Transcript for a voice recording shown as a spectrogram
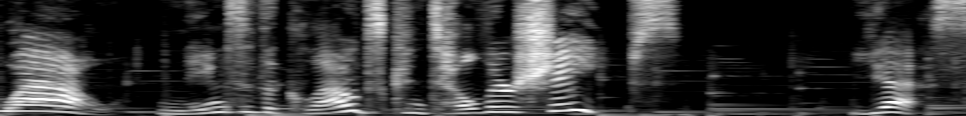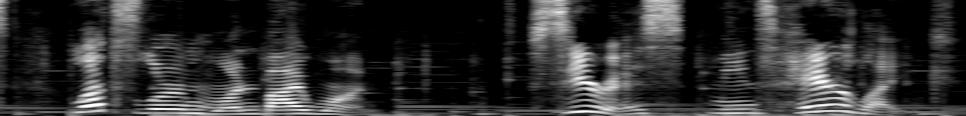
Wow! Names of the clouds can tell their shapes. Yes, let's learn one by one. Cirrus means hair like.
